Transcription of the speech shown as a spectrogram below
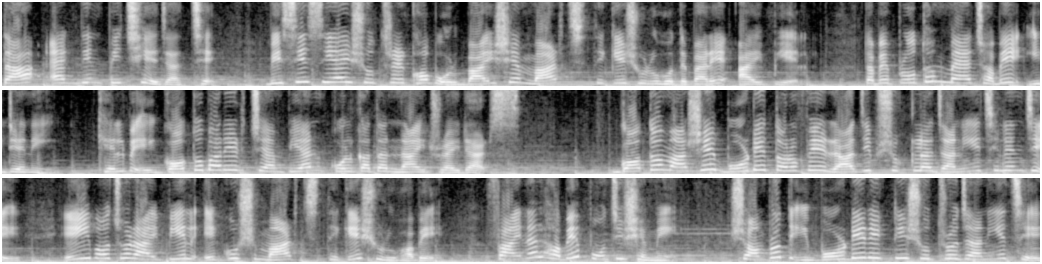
তা একদিন পিছিয়ে যাচ্ছে। বিসিসিআই সূত্রের খবর, বাইশে মার্চ থেকে শুরু হতে পারে আইপিএল। তবে প্রথম ম্যাচ হবে ইডেনেই। খেলবে গতবারের চ্যাম্পিয়ন কলকাতা নাইট রাইডার্স। গত মাসে বোর্ডের তরফে রাজীব শুক্লা জানিয়েছিলেন যে এই বছর আইপিএল একুশ মার্চ থেকে শুরু হবে। ফাইনাল হবে পঁচিশে মে। সম্প্রতি বোর্ডের একটি সূত্র জানিয়েছে,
